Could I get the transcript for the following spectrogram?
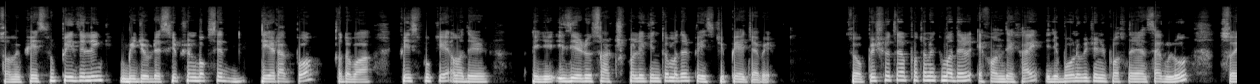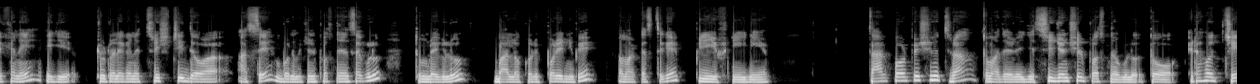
তো আমি ফেসবুক পেজের লিঙ্ক ভিডিও ডেসক্রিপশন বক্সে দিয়ে রাখব, অথবা ফেসবুকে আমাদের এই যে ইজি এডু সার্চ করলে কিন্তু আমাদের পেজটি পেয়ে যাবে। সো পৃষ্ঠতা প্রথমে তোমাদের এখন দেখাই, এই যে বর্ণবিজনী প্রশ্নের অ্যান্সারগুলো সো এখানে এই যে টোটাল এখানে সৃষ্টি দেওয়া আছে বর্ণবিজনী প্রশ্নের অ্যান্সারগুলো তোমরা এগুলো ভালো করে পড়ে নিবে। আমার কাছ থেকে পিডিএফ নিয়ে নিয়ে। তারপর পৃষ্ঠতা তোমাদের এই যে সৃজনশীল প্রশ্নগুলো, তো এটা হচ্ছে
